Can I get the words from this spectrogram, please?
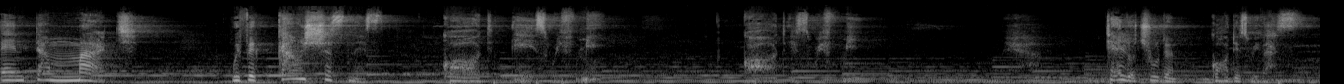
Enter March with a consciousness God is with me. Tell your children, God is with us.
